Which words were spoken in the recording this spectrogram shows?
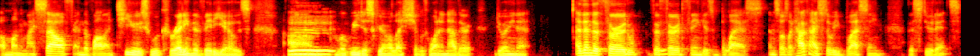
among myself and the volunteers who were creating the videos um, Mm. where we just grew a relationship with one another doing it. And then the third the Mm. third thing is bless. And so i was like how can i still be blessing the students?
